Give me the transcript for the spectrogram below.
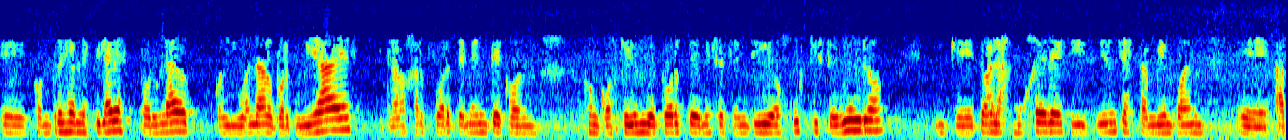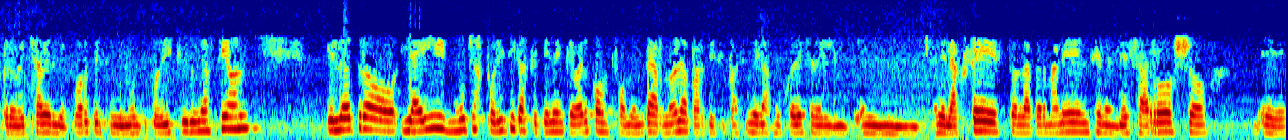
eh, con tres grandes pilares. Por un lado, con igualdad de oportunidades y trabajar fuertemente con, con construir un deporte en ese sentido justo y seguro y que todas las mujeres y disidencias también puedan eh, aprovechar el deporte sin ningún tipo de discriminación. El otro, y hay muchas políticas que tienen que ver con fomentar ¿no? la participación de las mujeres en el, en el acceso, en la permanencia, en el desarrollo, eh,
